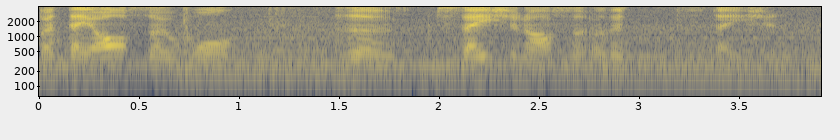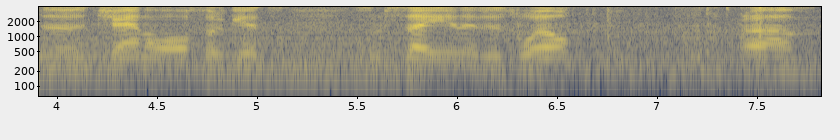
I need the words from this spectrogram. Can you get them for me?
but they also want the station also, or the station, the channel also gets some say in it as well. Um,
